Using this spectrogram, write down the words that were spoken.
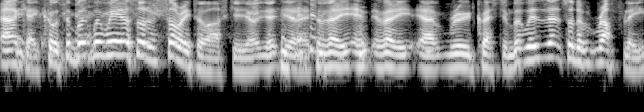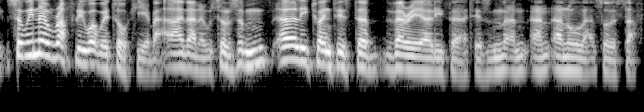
Okay, cool. So, but, but we are sort of sorry to ask you. You know, it's a very, a very uh, rude question, but with that sort of roughly. So we know roughly what we're talking about. I don't know, sort of some early twenties to very early thirties, and, and and and all that sort of stuff.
